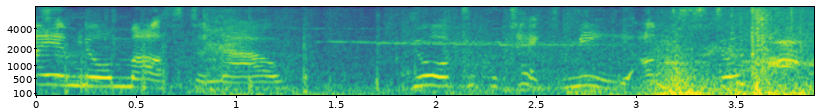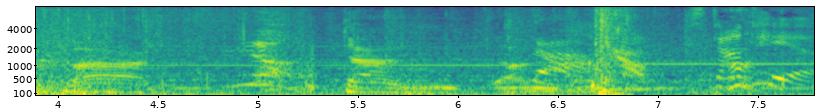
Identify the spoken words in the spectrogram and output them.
I am your master now. You're to protect me, understood? Done. Stand here.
